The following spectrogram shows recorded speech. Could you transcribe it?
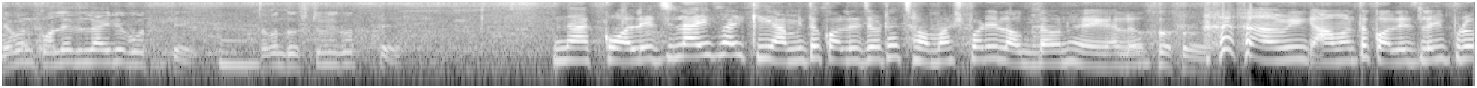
যখন কলেজ লাইফে পড়তে তখন দুষ্টুমি করতে? না কলেজ লাইফ আর কি আমি তো কলেজে ওঠা ছ মাস পরে লকডাউন হয়ে গেল। আমি আমার তো কলেজ লাইফ পুরো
